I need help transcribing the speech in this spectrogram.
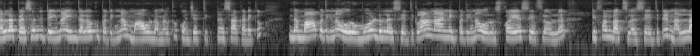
நல்லா பிசைஞ்சிட்டிங்கன்னா இந்த அளவுக்கு பார்த்திங்கன்னா மாவு நம்மளுக்கு கொஞ்சம் திக்னஸாக கிடைக்கும். இந்த மாவு பார்த்திங்கன்னா ஒரு மோல்டில் சேர்த்துக்கலாம். நான் இன்றைக்கி பார்த்திங்கன்னா ஒரு ஸ்கொயர் ஷேஃபில் உள்ள டிஃபன் பாக்ஸில் சேர்த்துட்டு நல்லா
